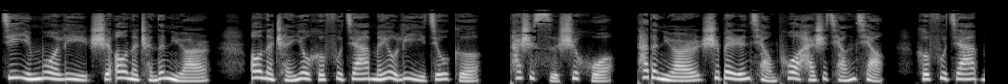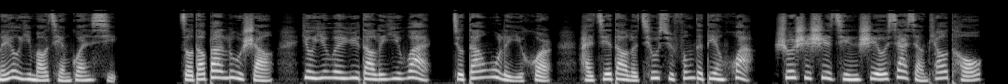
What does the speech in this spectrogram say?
金银茉莉是欧那辰的女儿，欧那辰又和傅家没有利益纠葛，他是死是活，他的女儿是被人强迫还是强抢，和傅家没有一毛钱关系。走到半路上，又因为遇到了意外。就耽误了一会儿，还接到了邱旭峰的电话，说是事情是由夏想挑头，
